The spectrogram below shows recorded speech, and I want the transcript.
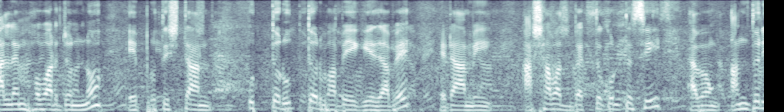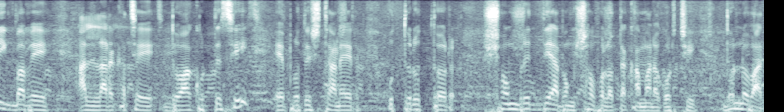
আলেম হওয়ার জন্য। এই প্রতিষ্ঠান উত্তর উত্তরভাবে এগিয়ে যাবে। এটা আমি আশাবাদ ব্যক্ত করতেছি এবং আন্তরিকভাবে আল্লাহর কাছে দোয়া করতেছি। এ প্রতিষ্ঠানের উত্তরোত্তর সমৃদ্ধি এবং সফলতা কামনা করছি। ধন্যবাদ।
